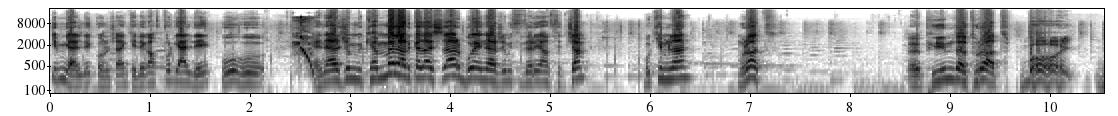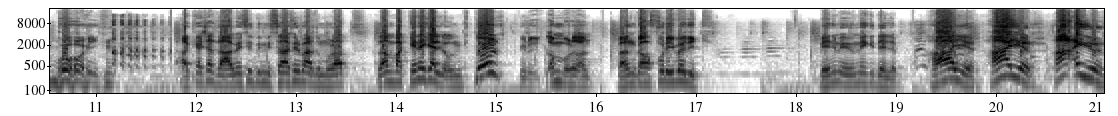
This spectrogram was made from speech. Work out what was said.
kim geldi? Konuşan Kedi Gaffur geldi. Hu Enerjim mükemmel arkadaşlar. Bu enerjimi sizlere yansıtacağım. Bu kim lan? Murat. Öpeyim de Turat. Boy. Boy. Arkadaşlar davetsiz bir misafir vardı Murat. Lan bak gene geldi oğlum git lan. Yürü git lan buradan. Ben Gaffur İvedik. Benim evime gidelim. Hayır, hayır, hayır.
